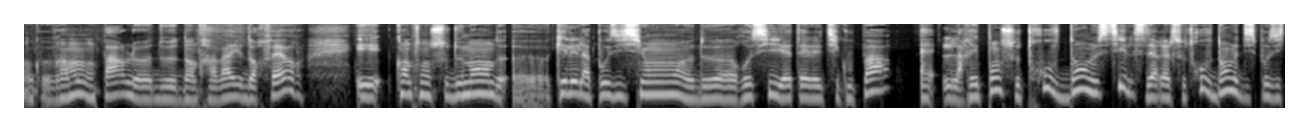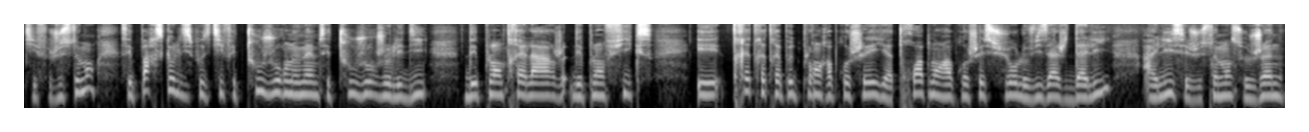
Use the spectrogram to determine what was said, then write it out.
Donc euh, vraiment on parle d'un travail d'orfèvre. Et quand on se demande euh, quelle est la position de Rossi, est-elle éthique ou pas, la réponse se trouve dans le style, c'est-à-dire elle se trouve dans le dispositif. Justement, c'est parce que le dispositif est toujours le même, c'est toujours, je l'ai dit, des plans très larges, des plans fixes et très très très peu de plans rapprochés. Il y a trois plans rapprochés sur le visage d'Ali. Ali, c'est justement ce jeune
